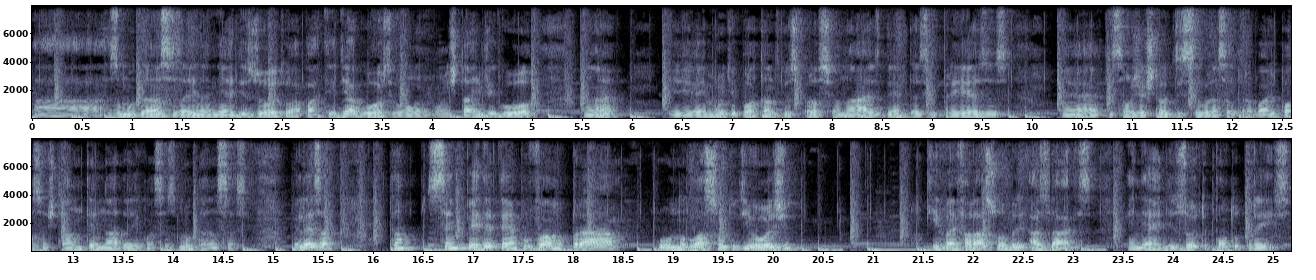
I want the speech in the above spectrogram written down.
as mudanças aí na NR18 a partir de agosto vão, vão estar em vigor, né? E é muito importante que os profissionais dentro das empresas, né, que são gestores de segurança do trabalho, possam estar antenados aí com essas mudanças, beleza? Então, sem perder tempo, vamos para o, o assunto de hoje, que vai falar sobre as dados NR 18.3.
